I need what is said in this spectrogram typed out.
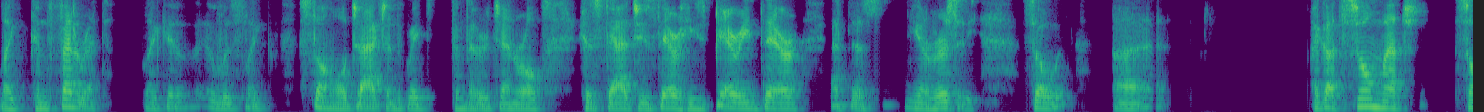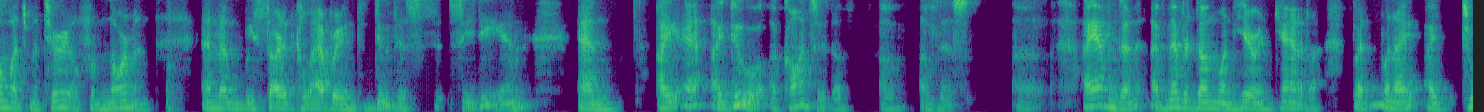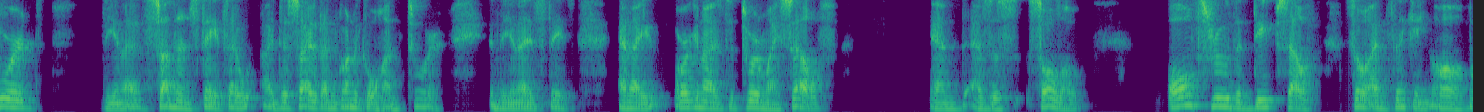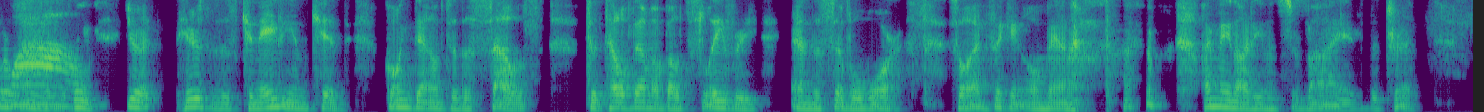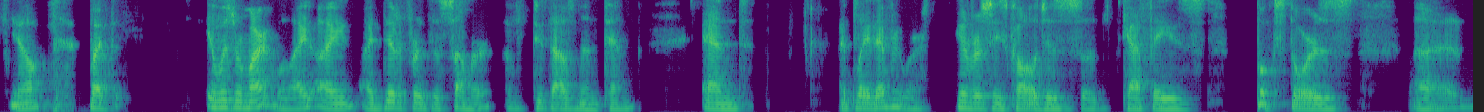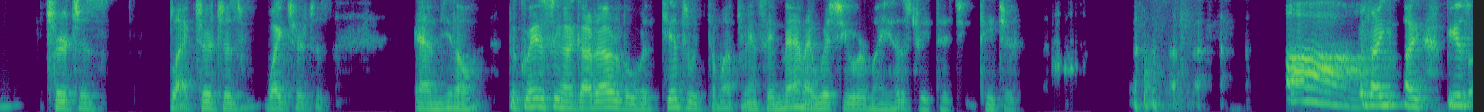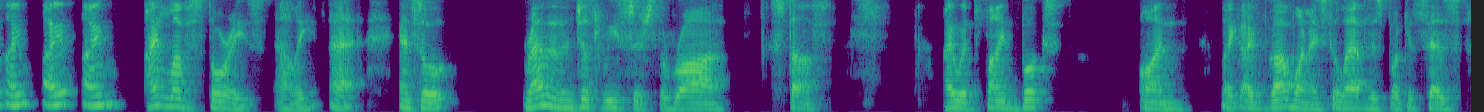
like Confederate. Like it, it, was like Stonewall Jackson, the great Confederate general, his statue's there. He's buried there at this university. So uh, I got so much so much material from Norman, and then we started collaborating to do this CD. And and I I do a concert of of of this. Uh, I haven't done. I've never done one here in Canada, but when I I toured the United southern states, I I decided I'm going to go on tour in the United States, and I organized the tour myself, and as a solo, all through the deep south. So I'm thinking, oh, what wow. are? You're here's this Canadian kid going down to the south to tell them about slavery and the Civil War. So I'm thinking, oh man, I may not even survive the trip, you know. But it was remarkable. I I, I did it for the summer of 2010, and I played everywhere: universities, colleges, uh, cafes, bookstores, uh, churches, black churches, white churches, and you know the greatest thing I got out of it was kids would come up to me and say, "Man, I wish you were my history teacher." oh, because I, I because I'm I I'm I love stories, Ali, uh, and so rather than just research the raw stuff, I would find books on like I've got one. I still have this book. It says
